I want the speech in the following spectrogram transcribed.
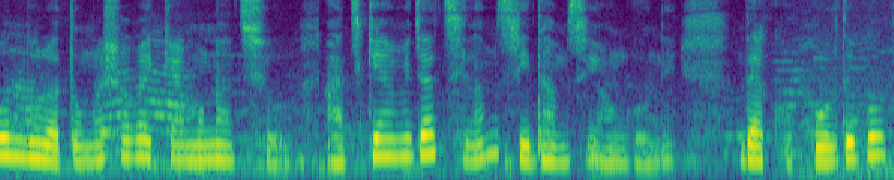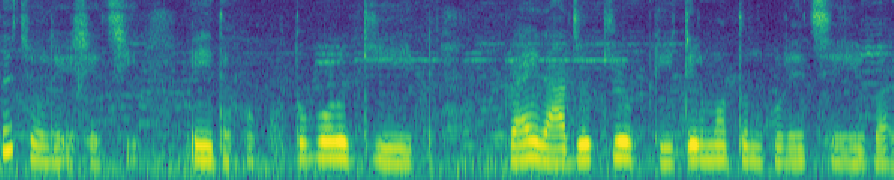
বন্ধুরা, তোমরা সবাই কেমন আছো? আজকে আমি যাচ্ছিলাম শ্রীধাম শ্রী অঙ্গনে দেখো, বলতে বলতে চলে এসেছি। এই দেখো, কত বড় গেট প্রায় রাজকীয় গেটের মতন করেছে এবার।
